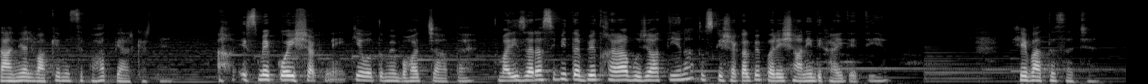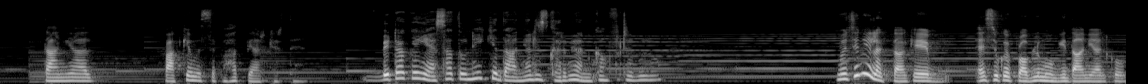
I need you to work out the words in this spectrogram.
दानियाल वाकई मुझसे बहुत प्यार करते हैं। इसमें कोई शक नहीं कि वो तुम्हें बहुत चाहता है। तुम्हारी ज़रा सी भी तबीयत ख़राब हो जाती है ना तो उसकी शक्ल पे परेशानी दिखाई देती है। ये बात तो सच है। दानियल वाकई मुझसे बहुत प्यार करते हैं। बेटा कहीं ऐसा तो नहीं कि दानियाल इस घर में अनकंफर्टेबल हो? मुझे नहीं लगता कि ऐसी कोई प्रॉब्लम होगी दानियाल को।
